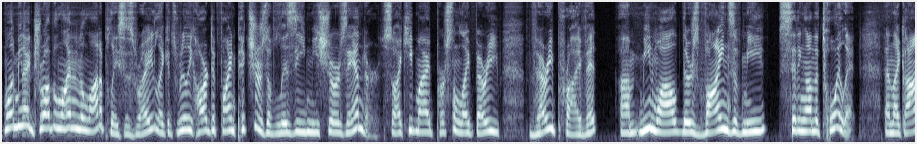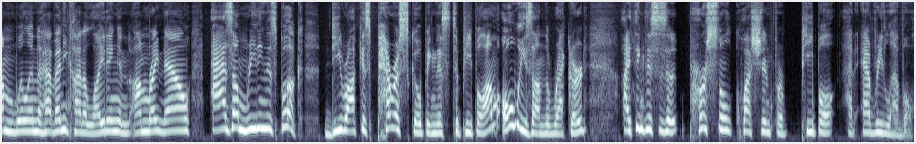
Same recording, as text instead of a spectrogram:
Well, I mean, I draw the line in a lot of places, right? Like, it's really hard to find pictures of Lizzie, Misha, or Xander. So I keep my personal life very, very private. Um, meanwhile, there's vines of me sitting on the toilet, and like I'm willing to have any kind of lighting. And I'm right now, as I'm reading this book, D Rock is periscoping this to people. I'm always on the record. I think this is a personal question for people at every level.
